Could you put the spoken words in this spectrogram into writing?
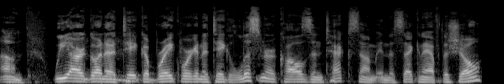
Um, we are going to take a break. We're going to take listener calls and texts um, in the second half of the show.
